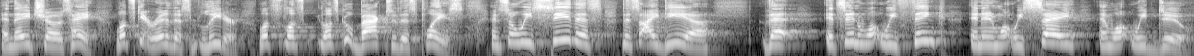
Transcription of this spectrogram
And they chose, hey, let's get rid of this leader. Let's let's let's go back to this place. And so we see this, this idea that it's in what we think and in what we say and what we do.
